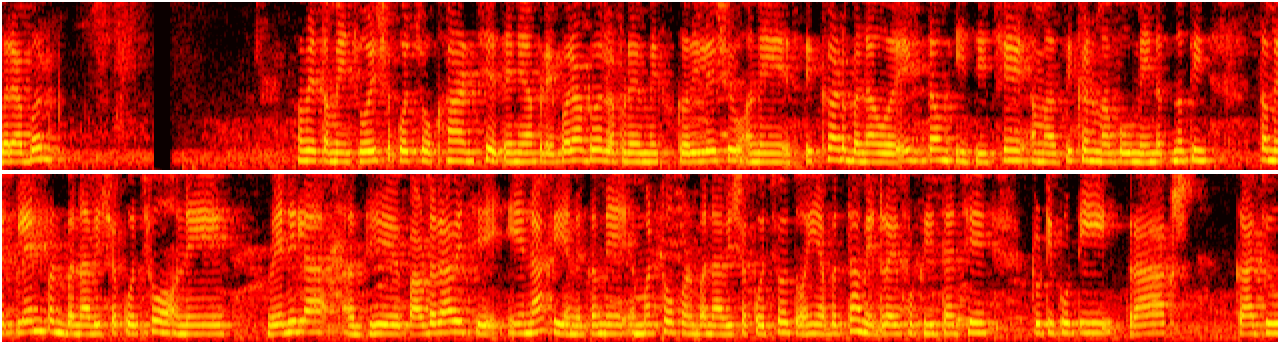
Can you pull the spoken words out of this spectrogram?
બરાબર? હવે તમે જોઈ શકો છો ખાંડ છે તેને આપણે બરાબર આપણે મિક્સ કરી લઈશું અને શ્રીખંડ બનાવવો એકદમ ઇઝી છે. આમાં શ્રીખંડમાં બહુ મહેનત નથી. તમે પ્લેન પણ બનાવી શકો છો અને વેનીલા જે પાવડર આવે છે, એ નાખી અને તમે મઠ્ઠો પણ બનાવી શકો છો. તો અહીંયા બધા મેં ડ્રાયફ્રૂટ લીધા છે. તૂટી ફૂટી દ્રાક્ષ, કાજુ,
